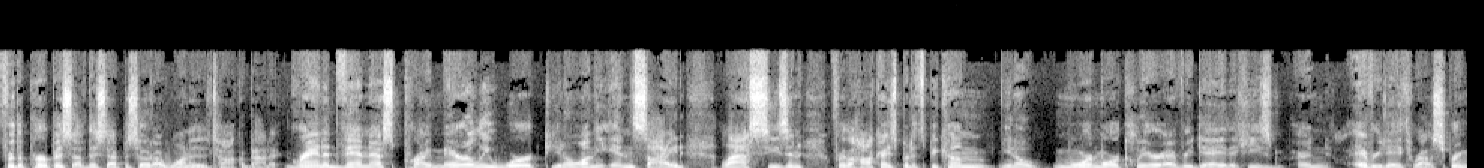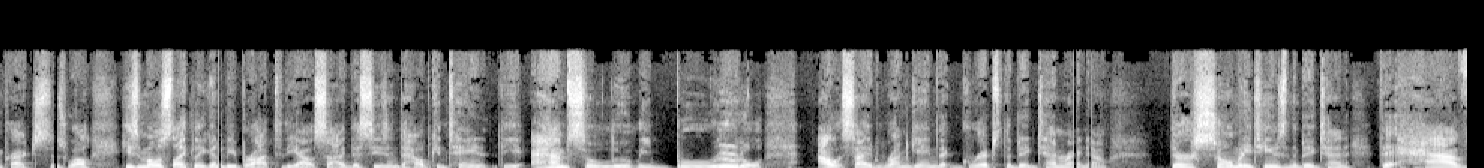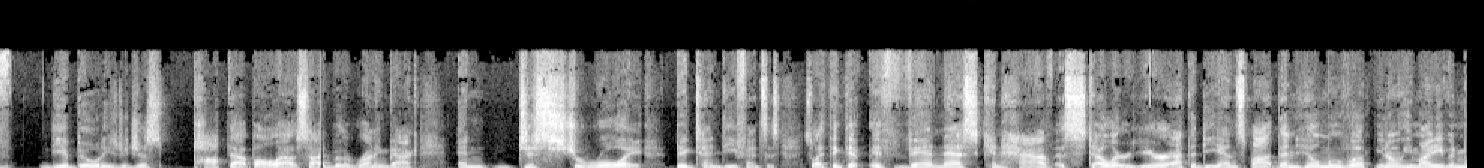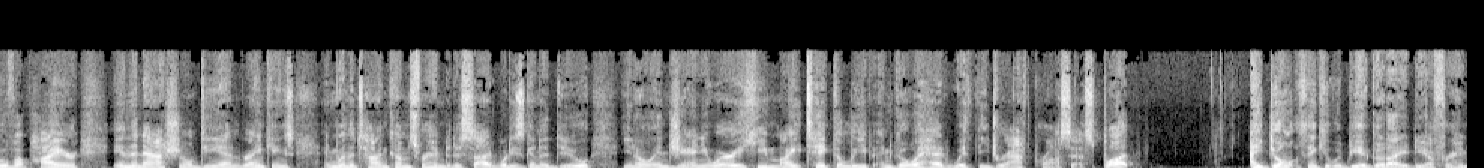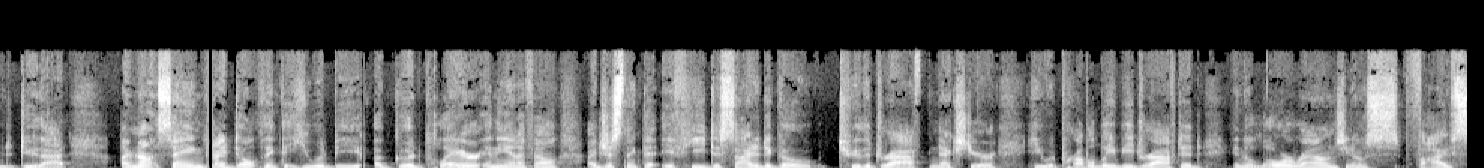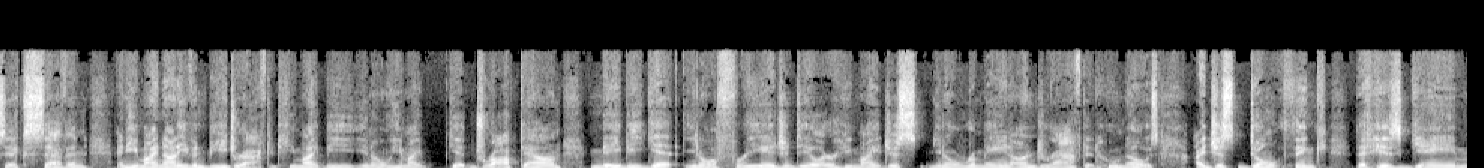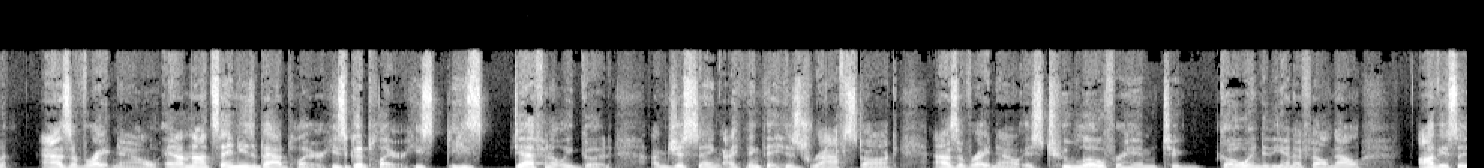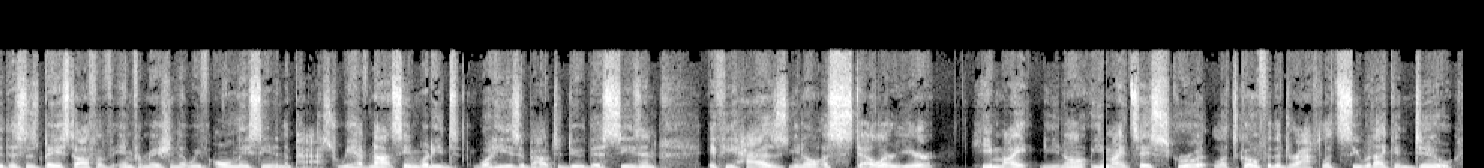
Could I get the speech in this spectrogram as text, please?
for the purpose of this episode, I wanted to talk about it. Granted, Van Ness primarily worked, you know, on the inside last season for the Hawkeyes, but it's become, you know, more and more clear every day that he's, and every day throughout spring practice as well, he's most likely going to be brought to the outside this season to help contain the absolutely brutal outside run game that grips the Big Ten right now. There are so many teams in the Big Ten that have the ability to just pop that ball outside with a running back and destroy Big Ten defenses. So I think that if Van Ness can have a stellar year at the DN spot, then he'll move up. You know, he might even move up higher in the national DN rankings. And when the time comes for him to decide what he's going to do, you know, in January, he might take the leap and go ahead with the draft process. But I don't think it would be a good idea for him to do that. I'm not saying that I don't think that he would be a good player in the NFL. I just think that if he decided to go to the draft next year, he would probably be drafted in the lower rounds, you know, five, six, seven, and he might not even be drafted. He might be, you know, he might get dropped down, maybe get, you know, a free agent deal, or he might just, you know, remain undrafted. Who knows? I just don't think that his game as of right now, and I'm not saying he's a bad player. He's a good player. He's he's definitely good. I'm just saying I think that his draft stock as of right now is too low for him to go into the NFL. Now, obviously this is based off of information that we've only seen in the past. We have not seen what he's what he's about to do this season. If he has, you know, a stellar year, he might, you know, he might say screw it. Let's go for the draft. Let's see what I can do.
